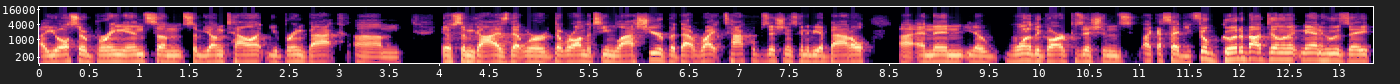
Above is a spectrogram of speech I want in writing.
Uh, you also bring in some some young talent. You bring back, um, you know, some guys that were that were on the team last year. But that right tackle position is going to be a battle. Uh, and then, you know, one of the guard positions, like I said, you feel good about Dylan McMahon, who is a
